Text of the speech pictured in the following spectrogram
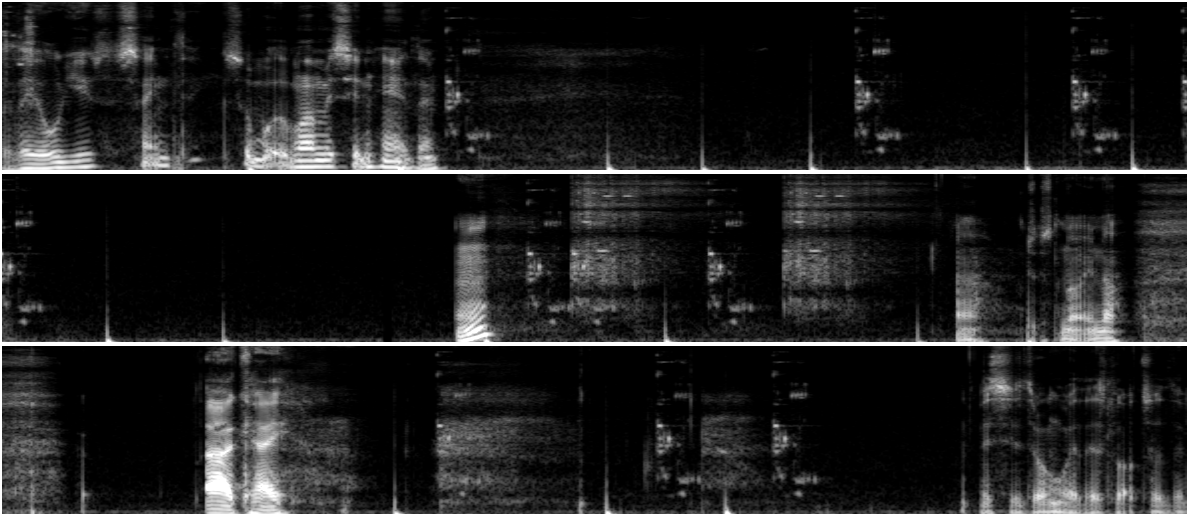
Do they all use the same thing? So what am I missing here then? Hmm? Ah, just not enough. Okay. This is the one where there's lots of them.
